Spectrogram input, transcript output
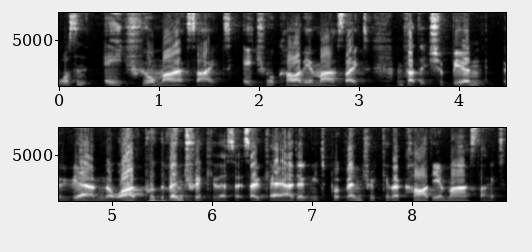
was an atrial myocyte, atrial cardiomyocyte. In fact, it should be an, yeah, no, well, I've put the ventricular, so it's okay. I don't need to put ventricular cardiomyocyte.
